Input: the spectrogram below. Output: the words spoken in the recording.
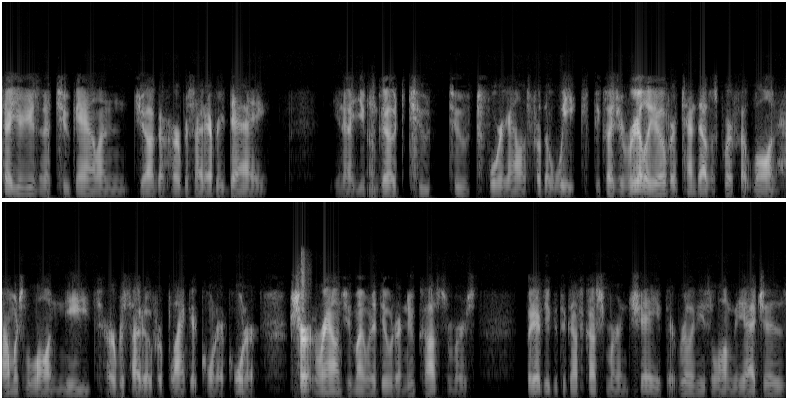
say you're using a two gallon jug of herbicide every day. You know, you can go two two to four gallons for the week because you're really over a 10,000 square foot lawn. How much the lawn needs herbicide over blanket corner corner? Certain rounds you might want to do with our new customers, but after you get the customer in shape, it really needs along the edges,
